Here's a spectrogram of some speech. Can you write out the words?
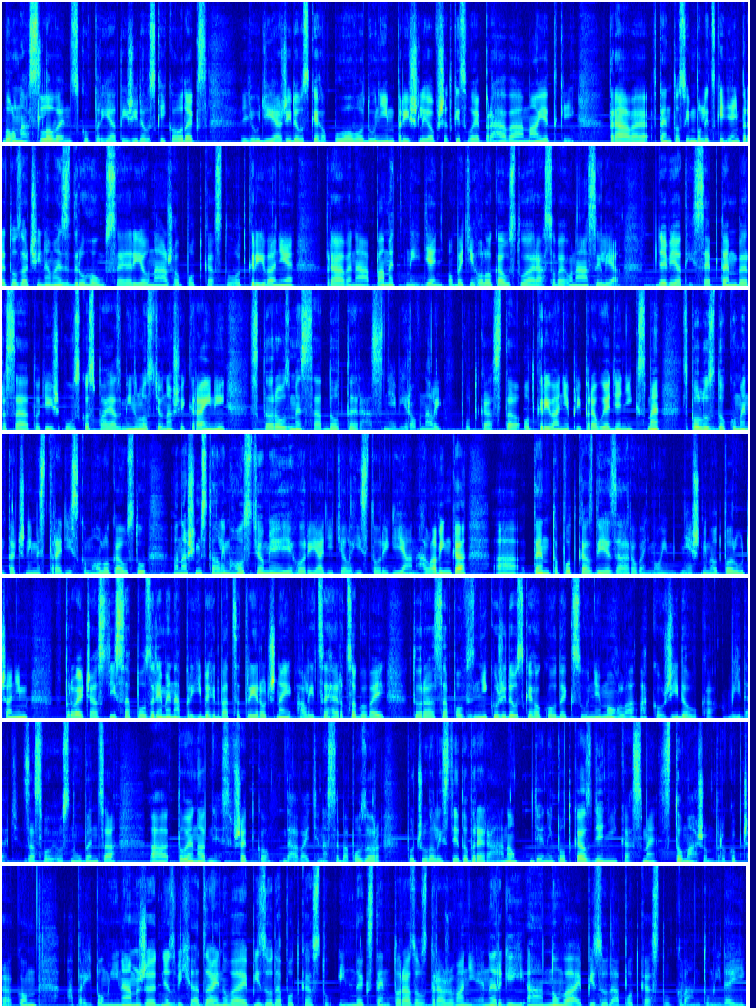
bol na Slovensku prijatý židovský kódex. Ľudia židovského pôvodu ním prišli o všetky svoje práva a majetky. Práve v tento symbolický deň preto začíname s druhou sériou nášho podcastu Odkrývanie práve na pamätný deň obeti holokaustu a rasového násilia. 9. september sa totiž úzko spája s minulosťou našej krajiny, s ktorou sme sa doteraz nevyrovnali. Podcast Odkrývanie pripravuje denník SME spolu s dokumentačným strediskom holokaustu a našim stálym hostom je jeho riaditeľ historik Jan Hlavinka a tento podcast je zároveň môjim dnešným odporúčaním vyšetrením. V prvej časti sa pozrieme na príbeh 23-ročnej Alice Hercogovej, ktorá sa po vzniku židovského kódexu nemohla ako židovka vydať za svojho snúbenca. A to je na dnes všetko. Dávajte na seba pozor. Počúvali ste Dobré ráno, denný podcast denníka Sme s Tomášom Prokopčákom. A pripomínam, že dnes vychádza aj nová epizóda podcastu Index, tentoraz o zdražovaní energií a nová epizóda podcastu Quantum Idei.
